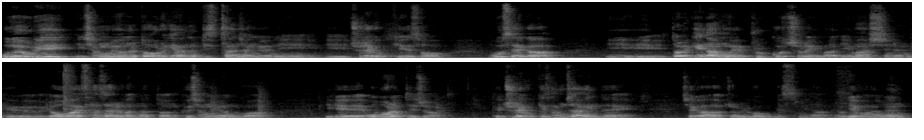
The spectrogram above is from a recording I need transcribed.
오늘 우리 이 장면을 떠오르게 하는 비슷한 장면이 이 출애굽기에서 모세가 이 떨기나무에 불꽃으로 임하, 임하시는 그 여호와의 사자를 만났던 그 장면과 이게 오버랩 되죠. 그 출애굽기 3장인데 제가 좀 읽어보겠습니다. 여기 보면은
